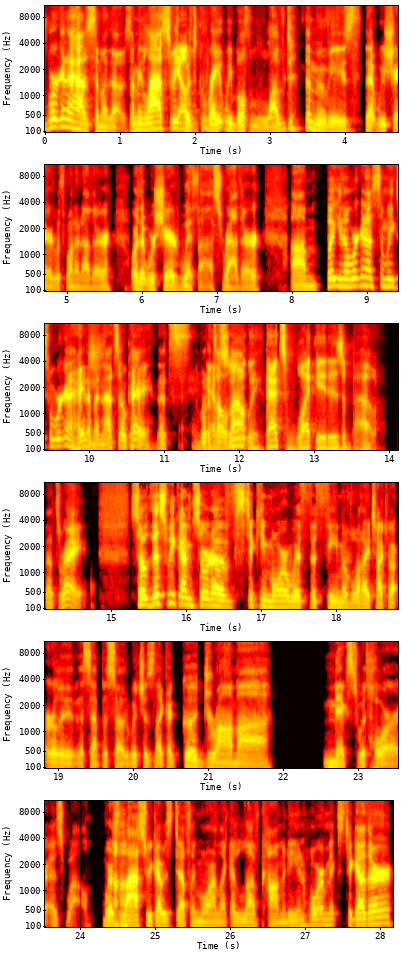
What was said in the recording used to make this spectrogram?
we're gonna have some of those. I mean, last week Yep. was great. We both loved the movies that we shared with one another, or that were shared with us, rather. Um, but you know, we're gonna have some weeks where we're gonna hate them, and that's okay. That's what it's all about. Absolutely. That's what it is about. That's right. So this week I'm sort of sticking more with the theme of what I talked about earlier this episode, which is like a good drama mixed with horror as well. Whereas Uh-huh. last week I was definitely more on like I love comedy and horror mixed together.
